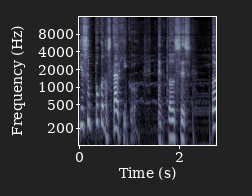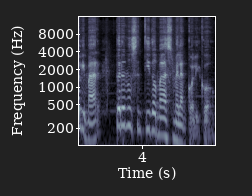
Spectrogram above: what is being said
Y es un poco nostálgico, entonces Solimar, pero en un sentido más melancólico.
